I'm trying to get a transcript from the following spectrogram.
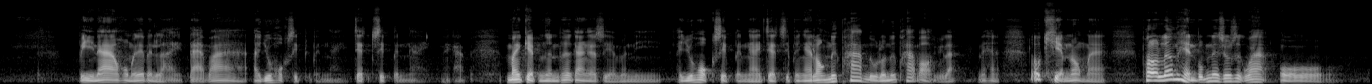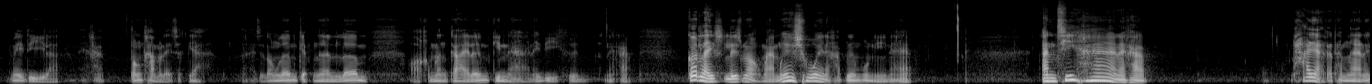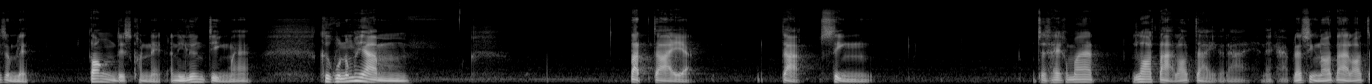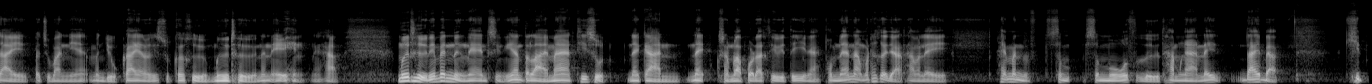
ปีหน้าคงไม่ได้เป็นไร แต่ว่าอายุ 60 เป็นไง 70 เป็นไงนะครับไม่เก็บเงินเพื่อการเกษียณวันนี้ อายุ 60 เป็นไง 70 เป็นไง ลองนึกภาพดูเรานึกภาพออกอยู่แล้วนะฮะเราเขียนออกมาพอเราเริ่มเห็นปุ๊บเนี่ยรู้สึกว่า โอ้ไม่ดีละนะครับต้องทำอะไรสักอย่างอาจจะต้องเริ่มเก็บเงินเริ่มออกกำลังกายเริ่มกินอาหารให้ดีขึ้นนะครับก็ไล่ list มันออกมามันก็จะช่วยนะครับเรื่องพวกนี้นะฮะอันที่ 5 นะครับ ถ้าอยากจะทำงานให้สำเร็จต้อง disconnect อันนี้เรื่องจริงมาก คือคุณต้องพยายามตัดใจอะจากสิ่ง จะใช้คำว่าล่อตาล่อใจก็ได้นะครับ และสิ่งล่อตาล่อใจปัจจุบันนี้มันอยู่ใกล้เราที่สุดก็คือมือถือนั่นเองนะครับ มือถือนี่เป็นหนึ่งในสิ่งที่อันตรายมากที่สุดในการในสำหรับ productivity นะผมแนะนำว่าถ้าเกิดอยากทำอะไร ให้มันสมูทหรือทำงานได้ได้แบบคิด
